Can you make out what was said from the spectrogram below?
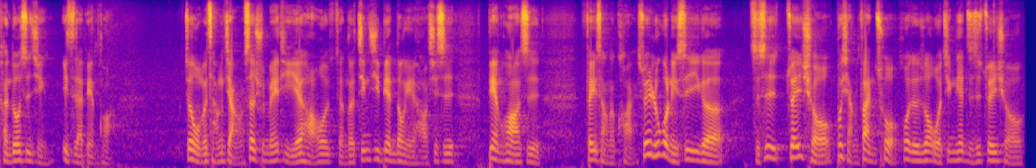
很多事情一直在变化。就我们常讲，社群媒体也好，或者整个经济变动也好，其实变化是非常的快。所以，如果你是一个只是追求不想犯错，或者说我今天只是追求，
